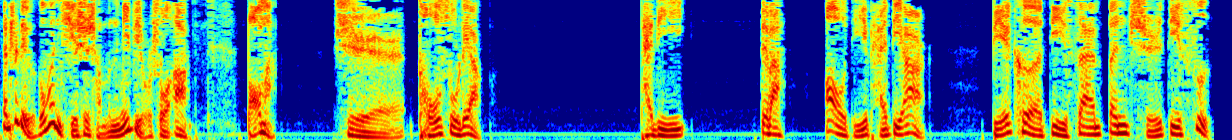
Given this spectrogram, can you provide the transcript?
但这里有个问题是什么呢？你比如说啊，宝马是投诉量排第一，对吧？奥迪排第二，别克第三，奔驰第四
